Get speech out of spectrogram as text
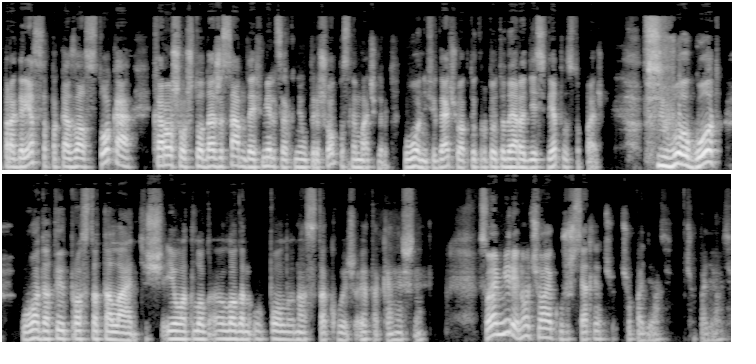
прогресса показал столько хорошего, что даже сам Дэйв Мельцер к нему пришел после матча, говорит, о, нифига, чувак, ты крутой, ты, наверное, 10 лет выступаешь. Всего год? О, да ты просто талантищ. И вот Лог, Логан Пол у нас такой же. Это, конечно, в своем мире, ну, человек уже 60 лет, что поделать, что поделать.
